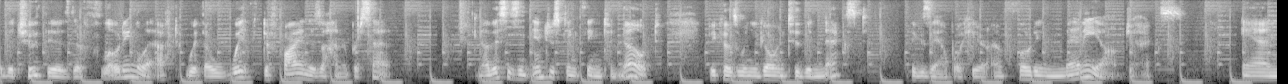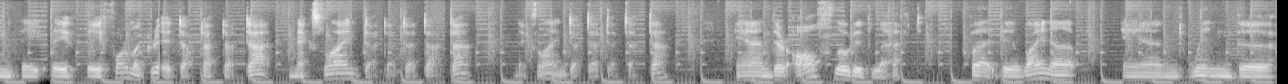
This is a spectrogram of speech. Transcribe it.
but the truth is they're floating left with a width defined as 100%. Now this is an interesting thing to note because when you go into the next example here, I'm floating many objects and they, they, they form a grid, dot, dot, dot, dot, next line, dot, dot, dot, dot, dot, next line, dot, dot, dot, dot, dot. And they're all floated left, but they line up and when the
